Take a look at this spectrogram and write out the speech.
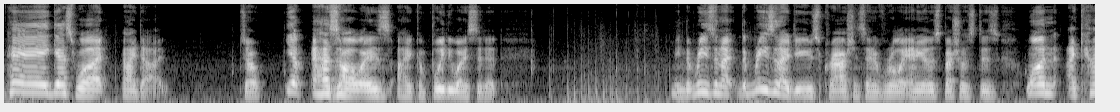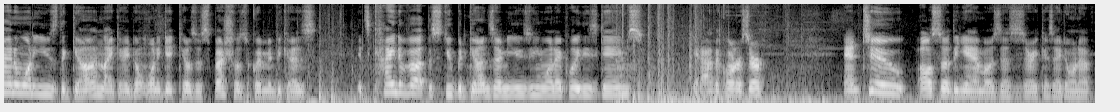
Hey, guess what? I died. So, yep, as always, I completely wasted it. I mean, the reason I the reason I do use Crash instead of really any other specialist is one, I kind of want to use the gun. Like, I don't want to get kills with specialist equipment because it's kind of about the stupid guns I'm using when I play these games. Get out of the corner, sir. And two, also the ammo is necessary because I don't have,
